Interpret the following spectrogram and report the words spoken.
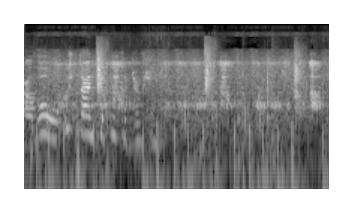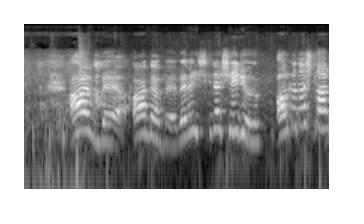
Abo 3 tane çapı kıracağım şimdi. Abi be, aga be. Ben eskiden şey diyordum. Arkadaşlar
